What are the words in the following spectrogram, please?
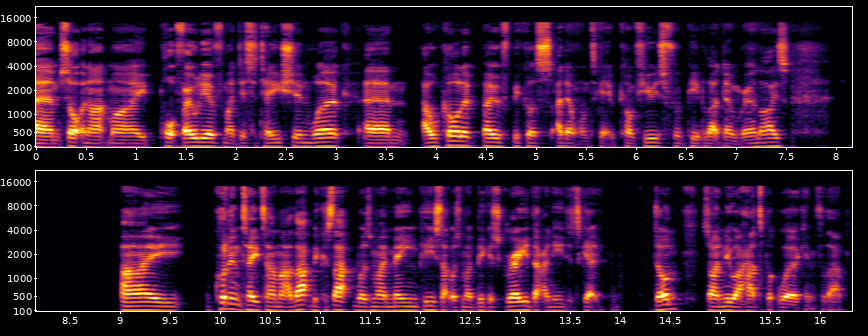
um, sorting out my portfolio of my dissertation work. Um, I will call it both because I don't want to get confused for people that don't realise. I couldn't take time out of that because that was my main piece. That was my biggest grade that I needed to get done. So I knew I had to put work in for that.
